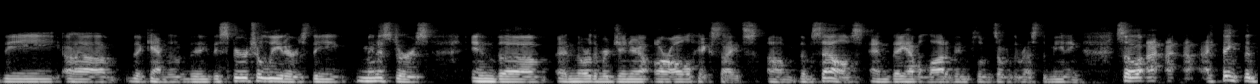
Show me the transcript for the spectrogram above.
the, uh, the again the, the, the spiritual leaders, the ministers in the in Northern Virginia are all Hicksites um, themselves, and they have a lot of influence over the rest of the meeting. So I, I, I think the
